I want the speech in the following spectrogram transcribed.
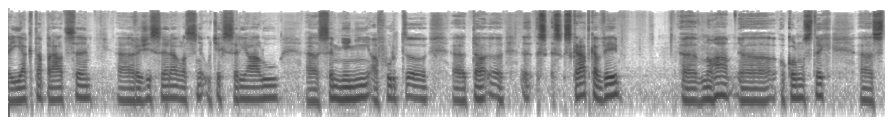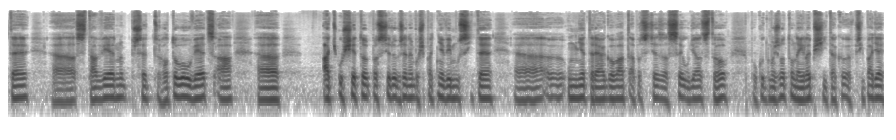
jak ta práce eh, režiséra vlastně u těch seriálů eh, se mění a furt ta, zkrátka vy v mnoha okolnostech jste stavěn před hotovou věc a ať už je to prostě dobře nebo špatně, vy musíte uh, umět reagovat a prostě zase udělat z toho, pokud možno to nejlepší. Tak v případě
